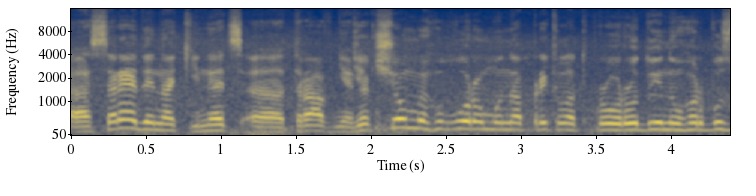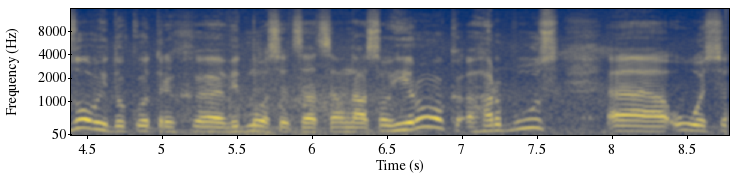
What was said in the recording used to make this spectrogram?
е, середина, кінець е, травня. Якщо ми говоримо, наприклад, про родину гарбузових, до котрих відноситься це у нас огірок, гарбуз. Ось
